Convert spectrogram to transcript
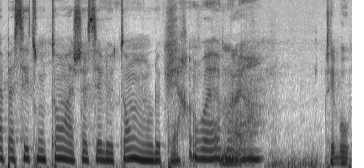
À passer ton temps à chasser le temps, on le perd. Ouais, voilà. C'est beau.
